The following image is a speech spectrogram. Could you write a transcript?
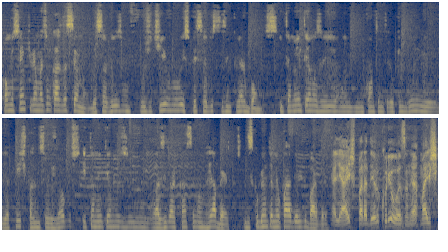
Como sempre, tivemos mais um caso da semana. Dessa vez, um fugitivo especialista em criar bombas. E também temos aí um encontro entre o Pinguim e e a Peach fazendo seus jogos. E também temos o Asilo Arcan sendo reaberto. Descobrimos também o paradeiro de Bárbara. Aliás, paradeiro curioso, né? Mas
